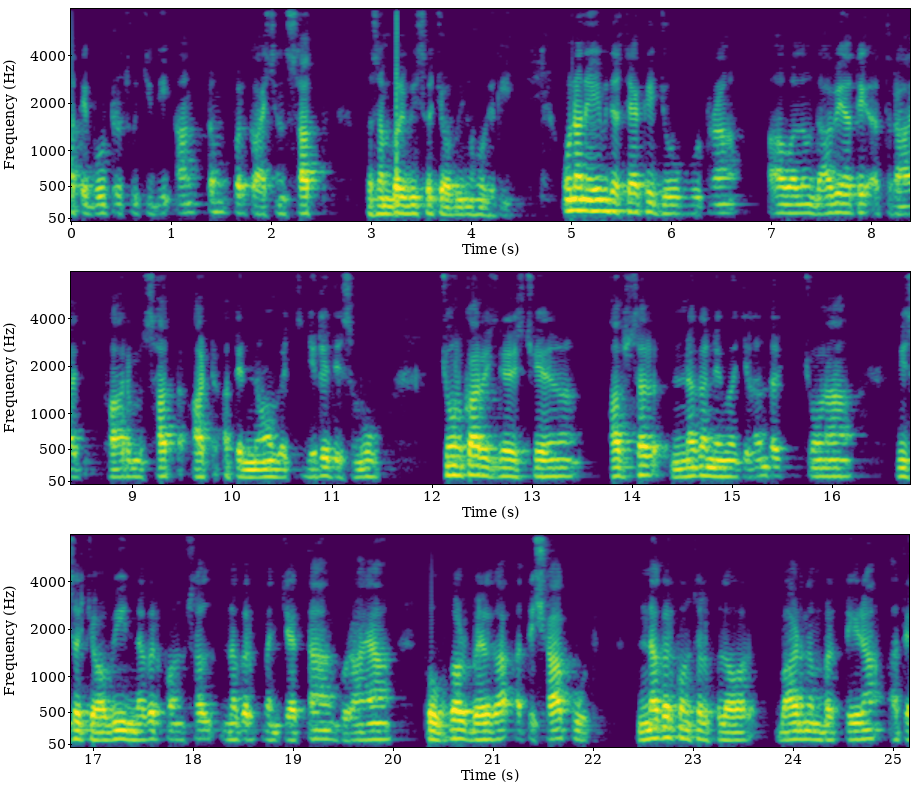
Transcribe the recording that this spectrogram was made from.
ਅਤੇ ਵੋਟਰ ਸੂਚੀ ਦੀ ਅੰਤਮ ਪ੍ਰਕਾਸ਼ਨ 7 ਦਸੰਬਰ 2024 ਨੂੰ ਹੋਵੇਗੀ। ਉਹਨਾਂ ਨੇ ਇਹ ਵੀ ਦੱਸਿਆ ਕਿ ਯੋਗ ਵੋਟਰਾਂ ਆ ਵੱਲੋਂ ਦਾਅਵੇ ਅਤੇ ਇਤਰਾਜ਼ ਫਾਰਮ 7 8 ਅਤੇ 9 ਵਿੱਚ ਜ਼ਿਲ੍ਹੇ ਦੇ ਸਮੂਹ ਚੋਣ ਕਾਰਜ ਰਜਿਸਟ੍ਰੇਸ਼ਨ ਅਫਸਰ, ਨਗਰ ਨਿਗਮ ਜਲੰਧਰ ਚੋਣਾਂ 224 ਨਗਰ ਕੌਂਸਲ, ਨਗਰ ਪੰਚਾਇਤਾਂ, ਗੁਰਾਇਆ ਭੋਗਪੁਰ ਬੇਲਗਾ ਅਤੇ ਸ਼ਾਹਕੋਟ ਨਗਰ ਕੌਂਸਲ ਫਲੋਰ ਵਾਰਡ ਨੰਬਰ 13 ਅਤੇ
